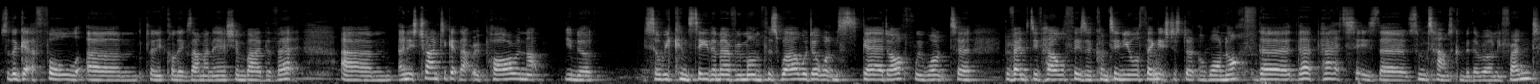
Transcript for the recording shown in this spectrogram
So they get a full um, clinical examination by the vet. Um, and it's trying to get that rapport and that, you know, so we can see them every month as well. We don't want them scared off. We want to preventative health is a continual thing. It's just a one-off. The, their pet is their sometimes can be their only friend.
